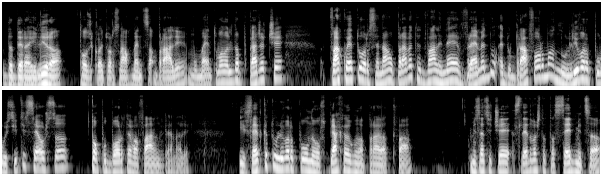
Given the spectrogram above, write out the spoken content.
да дерайлира този, който Арсенал в момента са брали, моментума, нали, да покажат, че това, което Арсенал правят, едва ли не е временно, е добра форма, но Ливърпул и Сити все още са топ отборите в Англия. Нали. И след като Ливърпул не успяха да го направят това, мисля си, че следващата седмица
